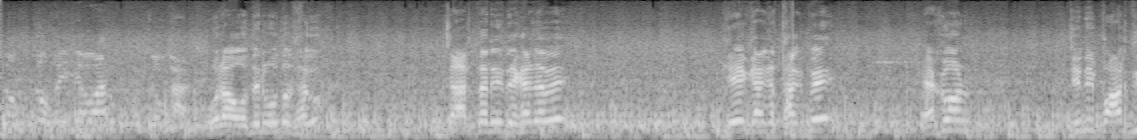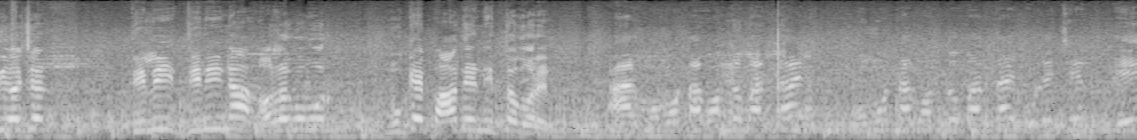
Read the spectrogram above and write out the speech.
জব্দ হয়ে যাওয়ার জোগাড়। ওরা ওদের মতো থাকুক। চার তারিখ দেখা যাবে। কে কাকে থাকবে? এখন যিনি প্রার্থী হয়েছেন তিনি তিনি না অলোকবাবুর বুকে পা দিয়ে নৃত্য করেন। আর মমতা বন্দ্যোপাধ্যায় মমতা বন্দ্যোপাধ্যায় বলেছেন এই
